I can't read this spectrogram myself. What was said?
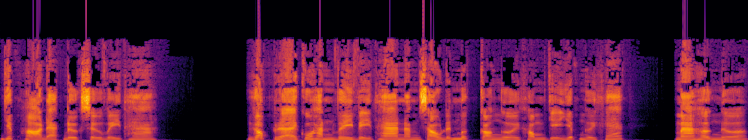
giúp họ đạt được sự vị tha. Gốc rễ của hành vi vị tha nằm sâu đến mức con người không chỉ giúp người khác, mà hơn nữa,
